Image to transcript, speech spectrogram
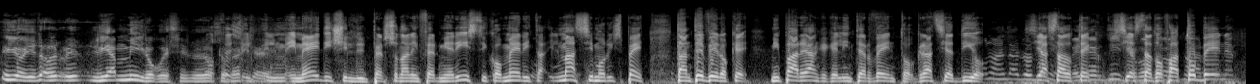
Io li ammiro questi dottori. Perché... Il, I medici, il personale infermieristico merita il massimo rispetto, tant'è vero che mi pare anche che l'intervento, grazie a Dio, sia stato, sia stato fatto bene.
